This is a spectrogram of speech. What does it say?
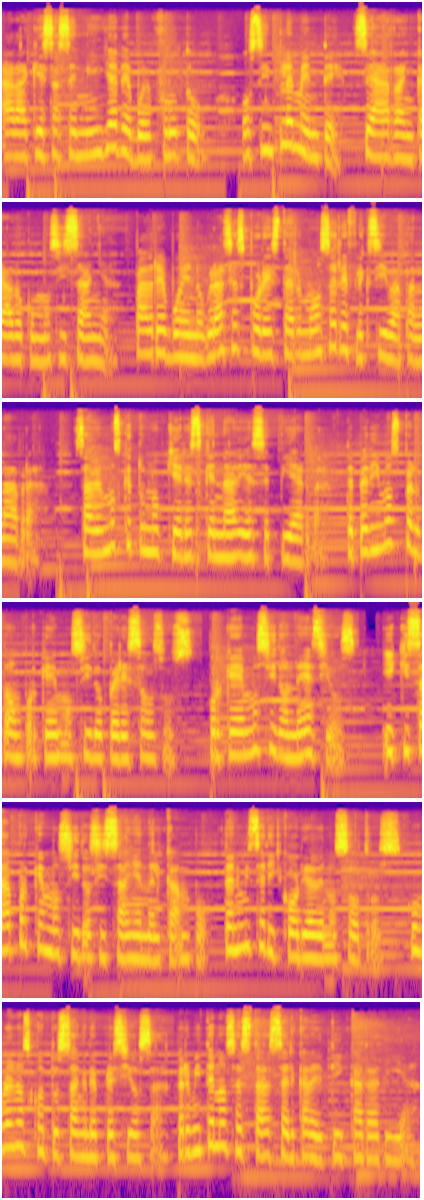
hará que esa semilla de buen fruto o simplemente sea arrancado como cizaña. Padre bueno, gracias por esta hermosa y reflexiva palabra. Sabemos que tú no quieres que nadie se pierda. Te pedimos perdón porque hemos sido perezosos, porque hemos sido necios y quizá porque hemos sido cizaña en el campo. Ten misericordia de nosotros, cúbrenos con tu sangre preciosa, permítenos estar cerca de ti cada día.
